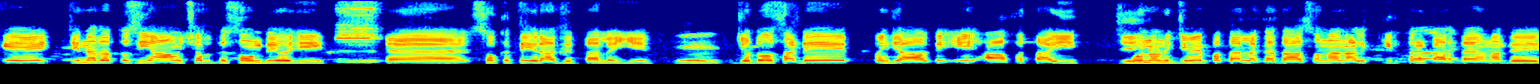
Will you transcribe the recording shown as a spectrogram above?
ਕਿ ਜਿਨ੍ਹਾਂ ਦਾ ਤੁਸੀਂ ਆਮ ਸ਼ਬਦ ਸੁਣਦੇ ਹੋ ਜੀ ਸੁਖ ਤੇਰਾ ਦਿੱਤਾ ਲਈਏ। ਜਦੋਂ ਸਾਡੇ ਪੰਜਾਬ ਦੀ ਇਹ ਆਫਤ ਆਈ। ਉਹਨਾਂ ਨੂੰ ਜਿਵੇਂ ਪਤਾ ਲੱਗਾ ਦਾਸ ਉਹਨਾਂ ਨਾਲ ਕੀਰਤਨ ਕਰਦਾ ਹੈ ਉਹਨਾਂ ਦੇ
